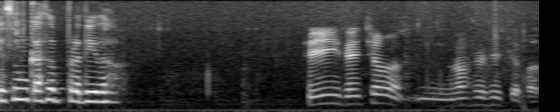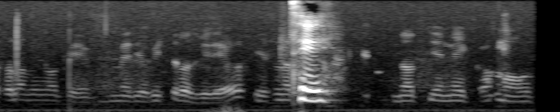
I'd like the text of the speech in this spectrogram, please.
Es un caso perdido. Sí, de hecho, no sé si te pasó lo mismo que medio viste los videos. Y es una sí. que no tiene como...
